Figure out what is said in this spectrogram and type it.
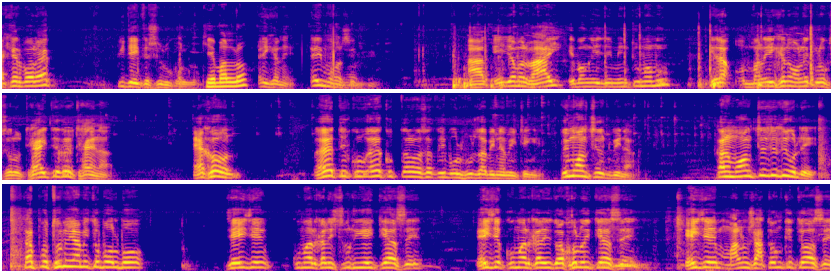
একের পর এক পিটাইতে শুরু করল। কে মারলো? এইখানে এই মহাসিন আর এই যে আমার ভাই এবং এই যে মিন্টু মামু এরা মানে এখানে অনেক লোক ছিল ঠেয়াইতে গেলে ঠেয় না। এখন এ তুই এ কুত্তার বাসা তুই বোলপুর যাবি না মিটিংয়ে তুই মঞ্চে উঠবি না। কারণ মঞ্চে যদি ওঠে তা প্রথমেই আমি তো বলব যে এই যে কুমারখালী চুরি হইতে আছে এই যে কুমারখালী দখল হইতে আছে, এই যে মানুষ আতঙ্কিত আছে,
